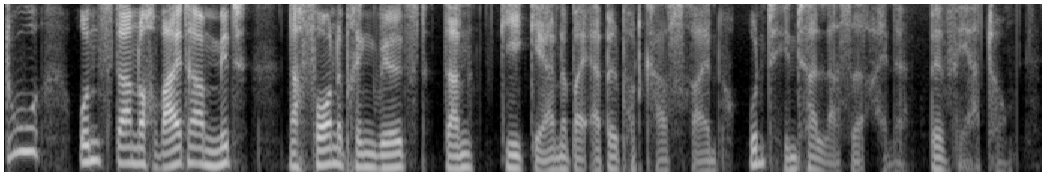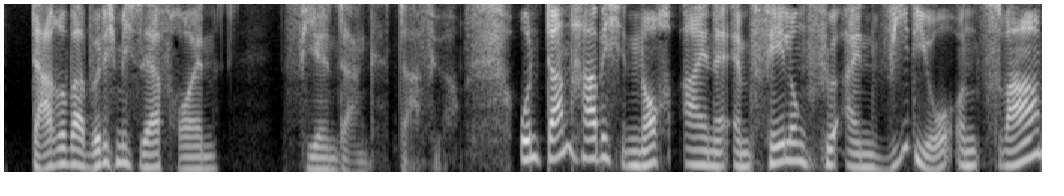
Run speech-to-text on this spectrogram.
du uns da noch weiter mit nach vorne bringen willst, dann geh gerne bei Apple Podcasts rein und hinterlasse eine Bewertung. Darüber würde ich mich sehr freuen. Vielen Dank dafür. Und dann habe ich noch eine Empfehlung für ein Video und zwar,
